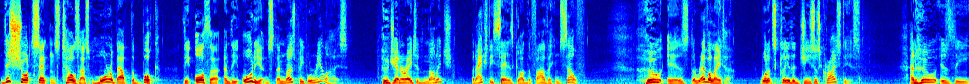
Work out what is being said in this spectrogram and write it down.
this short sentence tells us more about the book, the author, and the audience than most people realize. Who generated knowledge? It actually says God the Father Himself. Who is the revelator? Well, it's clear that Jesus Christ is. And who is the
